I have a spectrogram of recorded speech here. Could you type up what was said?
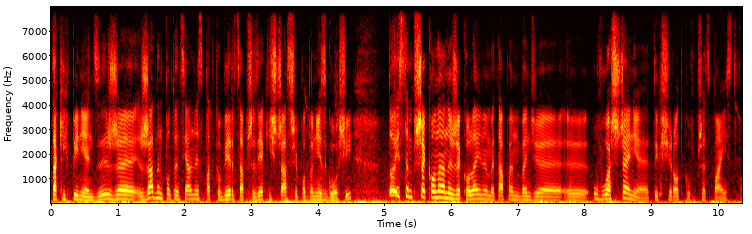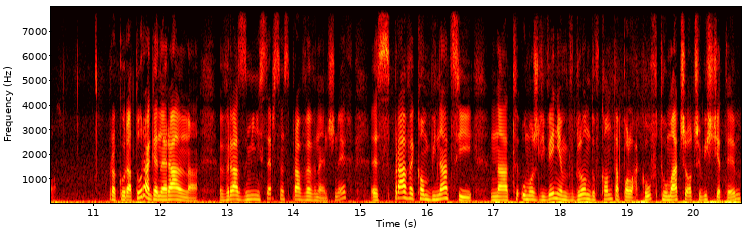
takich pieniędzy, że żaden potencjalny spadkobierca przez jakiś czas się po to nie zgłosi, to jestem przekonany, że kolejnym etapem będzie e, uwłaszczenie tych środków przez państwo. Prokuratura Generalna wraz z Ministerstwem Spraw Wewnętrznych e, sprawę kombinacji nad umożliwieniem wglądu w konta Polaków tłumaczy oczywiście tym,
